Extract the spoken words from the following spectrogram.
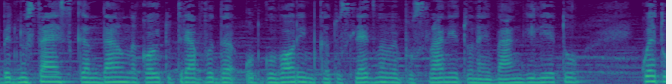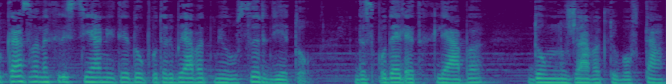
Бедността е скандал, на който трябва да отговорим, като следваме посланието на Евангелието, което казва на християните да употребяват милосърдието, да споделят хляба, да умножават любовта.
